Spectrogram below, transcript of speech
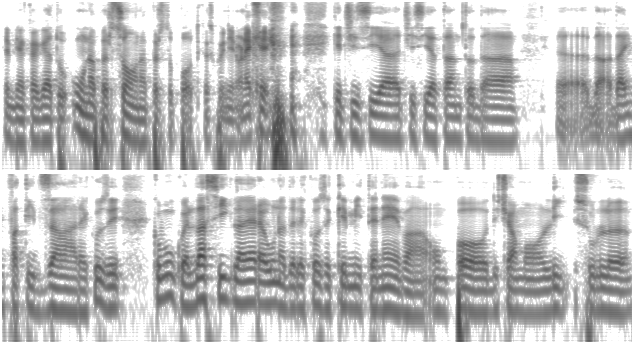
e mi ha cagato una persona per questo podcast, quindi non è che, che ci, sia, ci sia tanto da eh, da, da, enfatizzare così. Comunque la sigla era una delle cose che mi teneva un po', diciamo, lì sul,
